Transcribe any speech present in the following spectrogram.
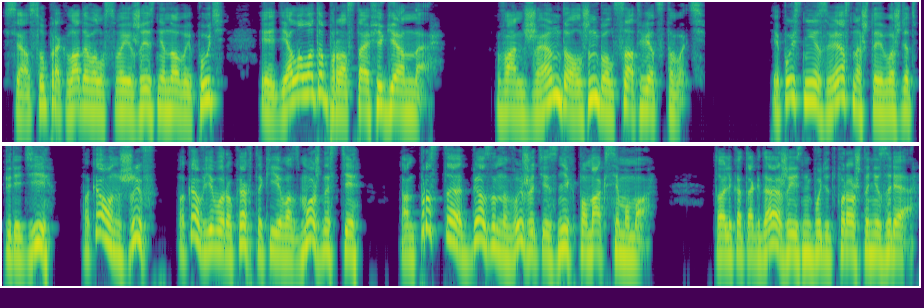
Сиасу прокладывал в своей жизни новый путь и делал это просто офигенно. Ван Джен должен был соответствовать. И пусть неизвестно, что его ждет впереди, пока он жив, пока в его руках такие возможности, он просто обязан выжать из них по максимуму. Только тогда жизнь будет прожита не зря.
